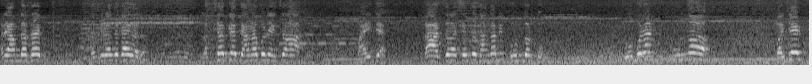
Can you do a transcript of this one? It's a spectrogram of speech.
अरे आमदार साहेब मंदिराचं काय झालं? लक्षात घ्या त्यांना पण याचा माहिती आहे. काय अडचण असेल तर सांगा मी फोन करतो. जोपर्यंत पूर्ण बजेट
